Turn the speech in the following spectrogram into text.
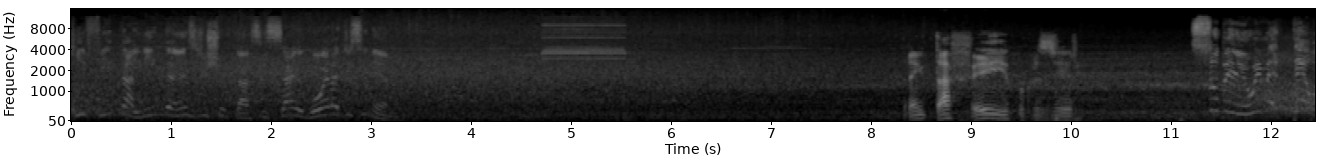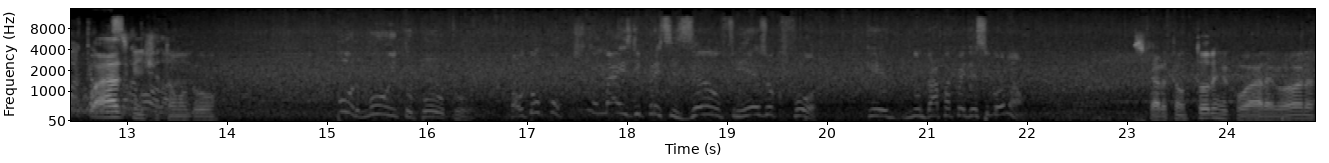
Que finta linda antes de chutar. Se sai o gol, era de cinema. Trem tá feio pro Cruzeiro. Subiu e meteu a Quase que a gente toma gol. Por muito pouco. Faltou um pouquinho mais de precisão, frieza ou o que for. Porque não dá pra perder esse gol, não. Os caras estão todos recuados agora.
